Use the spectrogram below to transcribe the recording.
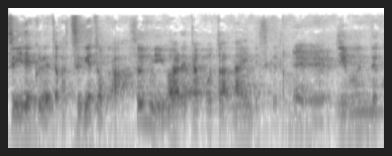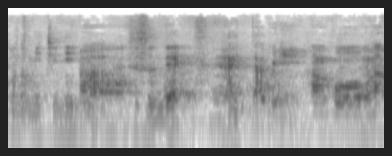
継いでくれとか継げとかそういうふうに言われたことはないんですけども、ええ。自分でこの道に、まあ、進んで入った。特に反抗もなく。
